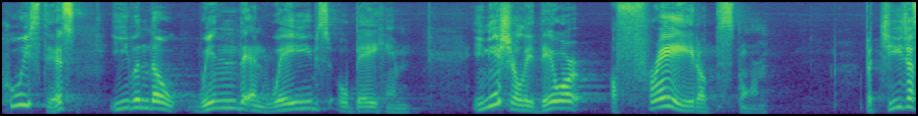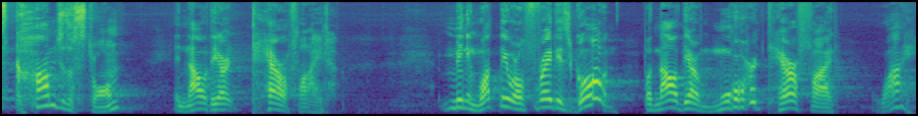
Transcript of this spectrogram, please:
Who is this? Even the wind and waves obey him. Initially, they were afraid of the storm. But Jesus calms the storm, and now they are terrified. Meaning, what they were afraid is gone, but now they are more terrified. Why?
